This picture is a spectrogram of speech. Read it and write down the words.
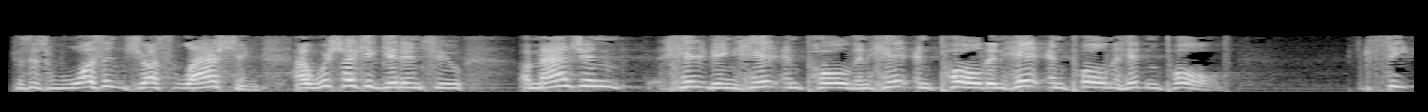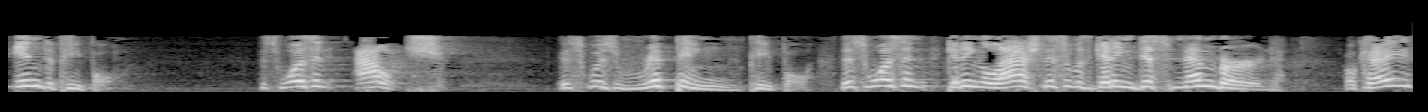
Because this wasn't just lashing. I wish I could get into imagine hit, being hit and pulled and hit and pulled and hit and pulled and hit and pulled. You could see into people. This wasn't ouch. This was ripping people. This wasn't getting lashed. This was getting dismembered. Okay?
